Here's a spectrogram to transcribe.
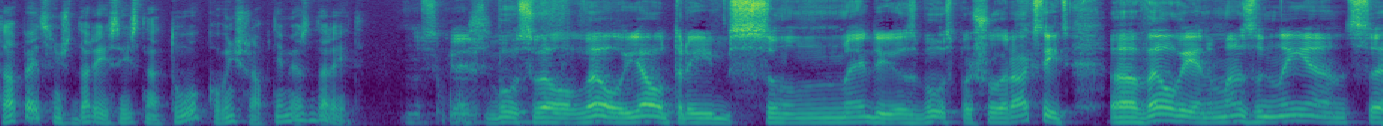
Tāpēc viņš darīs īstenībā to, ko viņš ir apņēmies darīt. Nu, būs vēl, vēl jautrības, un medijos būs par šo rakstīts. Uh, vēl viena maza nianse.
